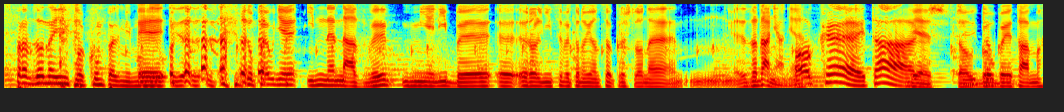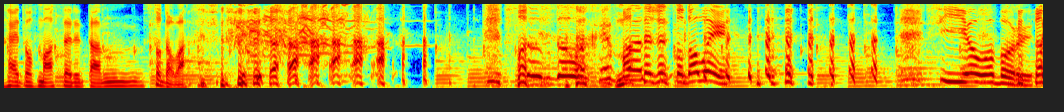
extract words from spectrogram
Sprawdzone info, kumpel mi mówił. e, zupełnie inne nazwy mieliby e, rolnicy wykonujący określone mm, zadania, nie? Okej, tak. Wiesz, to Czyli byłby tam head of master, tam stodoła. To zdoła hef Masterze stodoły! CEO obory.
